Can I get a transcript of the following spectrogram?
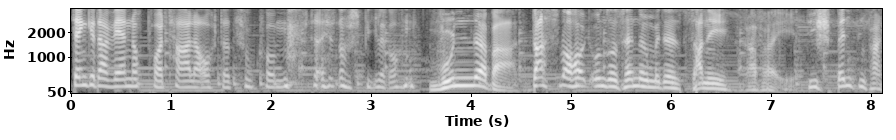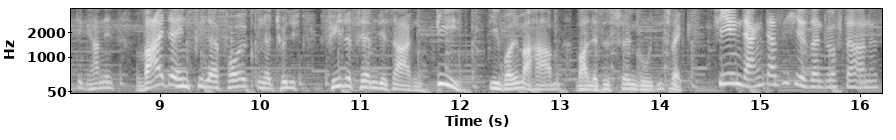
denke, da werden noch Portale auch dazukommen. Da ist noch Spielraum. Wunderbar. Das war heute unsere Sendung mit der Sanne Raphael. Die Spendenpraktikantin. Weiterhin viel Erfolg und natürlich viele Firmen, die sagen, die, die wollen wir haben, weil es ist für einen guten Zweck. Vielen Dank, dass ich hier sein durfte, Hannes.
